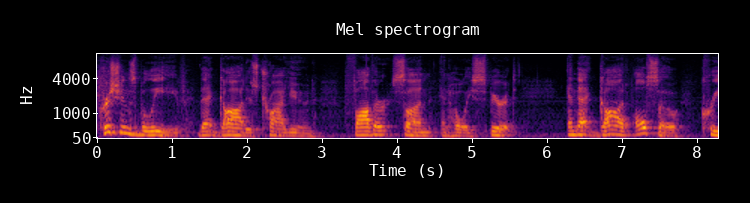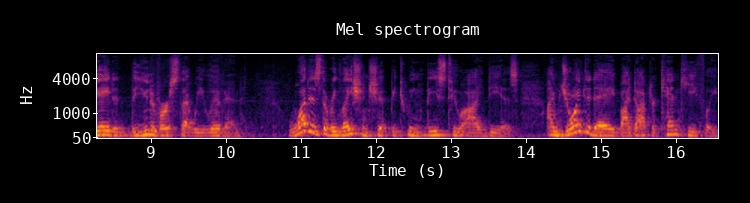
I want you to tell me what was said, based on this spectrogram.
Christians believe that God is triune Father, Son, and Holy Spirit, and that God also created the universe that we live in. What is the relationship between these two ideas? I'm joined today by Dr. Ken Keathley,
